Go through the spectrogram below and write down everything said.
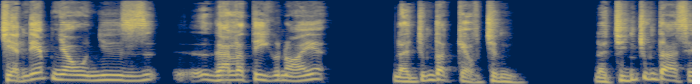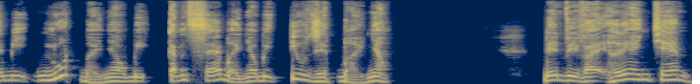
chèn ép nhau như Galati có nói ấy, là chúng ta kẻo chừng là chính chúng ta sẽ bị nuốt bởi nhau, bị cắn xé bởi nhau, bị tiêu diệt bởi nhau. Nên vì vậy hỡi anh chị em,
